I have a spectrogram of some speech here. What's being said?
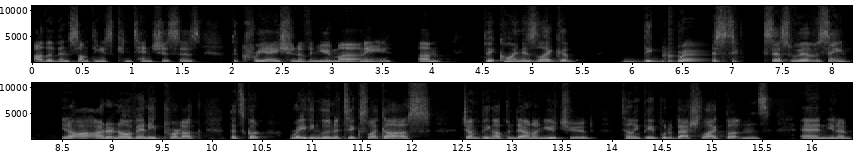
other than something as contentious as the creation of a new money um, bitcoin is like a the greatest success we've ever seen. You know I, I don't know of any product that's got raving lunatics like us jumping up and down on youtube telling people to bash like buttons and you know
